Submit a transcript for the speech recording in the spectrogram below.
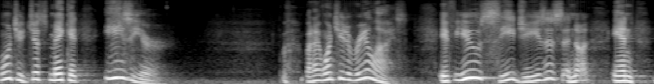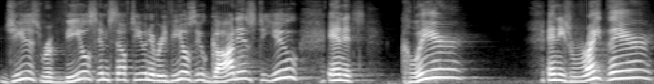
Won't you just make it easier? But I want you to realize if you see Jesus and, not, and Jesus reveals himself to you and he reveals who God is to you, and it's clear, and he's right there,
